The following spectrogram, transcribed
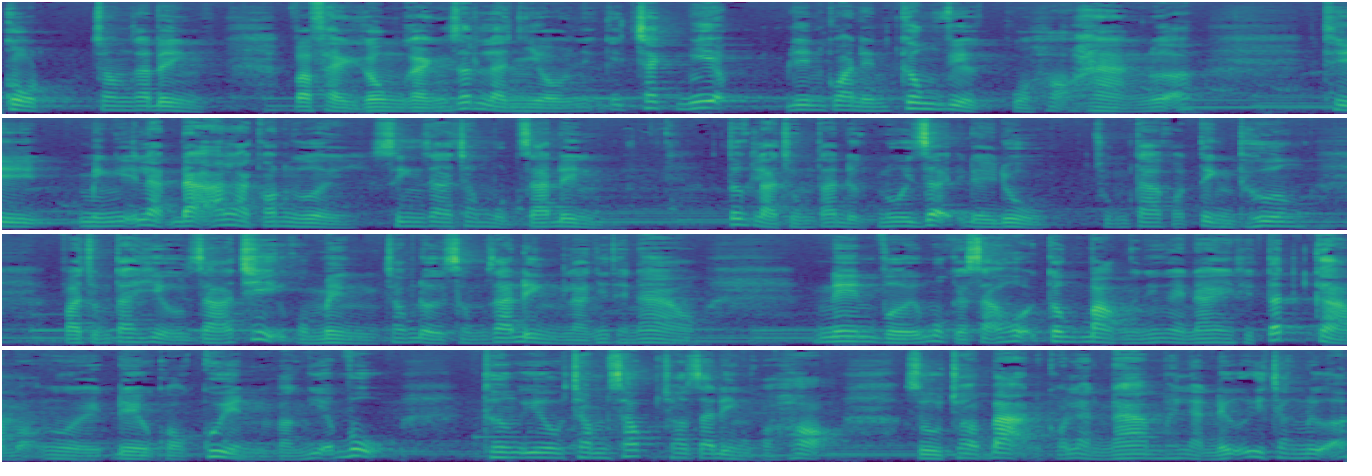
cột trong gia đình và phải gồng gánh rất là nhiều những cái trách nhiệm liên quan đến công việc của họ hàng nữa. Thì mình nghĩ là đã là con người sinh ra trong một gia đình, tức là chúng ta được nuôi dạy đầy đủ, chúng ta có tình thương và chúng ta hiểu giá trị của mình trong đời sống gia đình là như thế nào. Nên với một cái xã hội công bằng như ngày nay thì tất cả mọi người đều có quyền và nghĩa vụ thương yêu, chăm sóc cho gia đình của họ, dù cho bạn có là nam hay là nữ đi chăng nữa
